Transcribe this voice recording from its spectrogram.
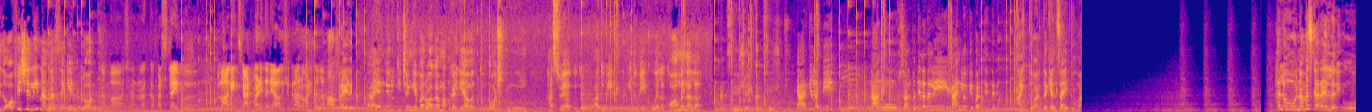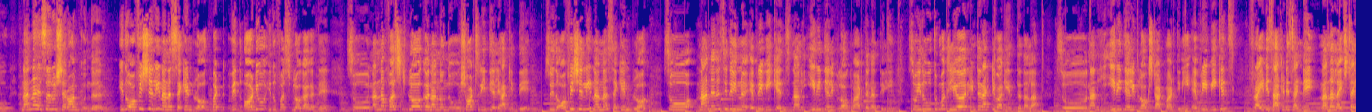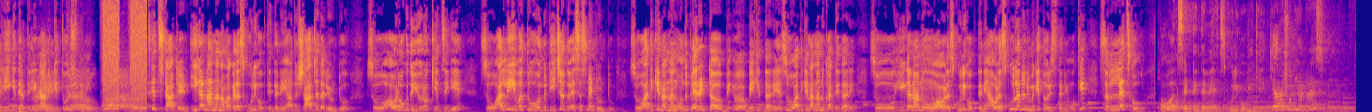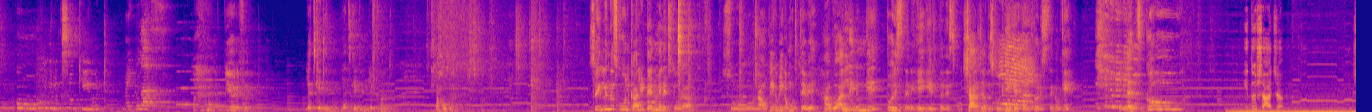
ಇದು ಆಫಿಷಿಯಲಿ ನನ್ನ second blog ನಮ್ಮ ಶರಣಕ್ಕ ಫಸ್ಟ್ ಟೈಮ್ ವ್ಲಾಗಿಂಗ್ ಸ್ಟಾರ್ಟ್ ಮಾಡಿದ್ದಾರೆ. ಯಾವಾಗ? ಶುಕ್ರವಾರ ಮಾಡಿದ್ದಲ್ಲ? ಫ್ರೈಡೆ ತಾಯಂದಿರು ಕಿಚನ್ಗೆ ಬರುವಾಗ ಮಕ್ಕಳಿಗೆ ಯಾವತ್ತು ವಾಶ್ರೂಮ್ ಹಸುವೆ ಆಗುದು ಅದು ಬೇಕು ಇದು ಬೇಕು ಎಲ್ಲ ಕಾಮನ್ ಅಲ್ಲ? ಕನ್ಫ್ಯೂಷನ್ ಕನ್ಫ್ಯೂಷನ್ ಯಾರಿಗೆಲ್ಲ ಬೇಕು ನಾನು ಸ್ವಲ್ಪ ದಿನದಲ್ಲಿ ಮ್ಯಾಂಗ್ಳೂರ್ಗೆ ಬರ್ತಿದ್ದೇನೆ ಆಯ್ತು ಅರ್ಧ ಕೆಲಸ ಆಯ್ತು. ನಮಸ್ಕಾರ ಎಲ್ಲರಿಗೂ. ನನ್ನ ಹೆಸರು ಶರಾನ್ ಕುಂದರ್. ಇದು ಅಫಿಷಿಯಲಿ ನನ್ನ second blog but with audio ಇದು ಫಸ್ಟ್ ಬ್ಲಾಗ್ ಆಗತ್ತೆ. ಸೊ ನನ್ನ ಫಸ್ಟ್ ಬ್ಲಾಗ್ ನಾನೊಂದು ಶಾರ್ಟ್ಸ್ ರೀತಿಯಲ್ಲಿ ಹಾಕಿದ್ದೆ. ಸೊ ಇದು ಅಫಿಷಿಯಲಿ ನನ್ನ ಸೆಕೆಂಡ್ ಬ್ಲಾಗ್ ಸೊ ನಾನು ನೆನೆಸಿದ್ದು ಇನ್ನು ಎವ್ರಿ ವೀಕೆಂಡ್ಸ್ ನಾನು ಈ ರೀತಿಯಲ್ಲಿ ವ್ಲಾಗ್ ಮಾಡ್ತೇನೆ ಅಂತೇಳಿ ಸೊ ಇದು ತುಂಬಾ ಕ್ಲಿಯರ್ ಇಂಟರಾಕ್ಟಿವ್ ಆಗಿ ಇರ್ತದಲ್ಲ. ಸೊ ನಾನು ಈ- ಈ ರೀತಿಯಲ್ಲಿ ವ್ಲಾಗ್ ಸ್ಟಾರ್ಟ್ ಮಾಡ್ತೀನಿ. Every weekends Friday Saturday Sunday ನನ್ನ ಲೈಫ್ ಸ್ಟೈಲ್ ಹೇಗಿದೆ ಅಂತೇಳಿ ನಾನು ನಿಮಗೆ ತೋರಿಸ್ತೇನೆ. ಸ್ಟಾರ್ಟೆಡ್ ಈಗ ನಾನು ನನ್ನ ಮಗಳ ಸ್ಕೂಲಿಗೆ ಹೋಗ್ತಿದ್ದೇನೆ. ಅದು ಶಾರ್ಜಾದಲ್ಲಿ ಉಂಟು. ಸೊ ಅವಳು ಹೋಗೋದು ಯೂರೋ ಕಿಡ್ಸಿಗೆ ಸೊ ಅಲ್ಲಿ ಇವತ್ತು ಒಂದು ಟೀಚರ್ದು ಅಸೆಸ್ಮೆಂಟ್ ಉಂಟು. ಸೊ ಅದಕ್ಕೆ ನನ್ನನ್ನು ಒಂದು ಪೇರೆಂಟ್ ಬೇಕಿದ್ದಾರೆ. ಸೊ ಅದಕ್ಕೆ ನನ್ನನ್ನು ಕರೆದಿದ್ದಾರೆ. ಸೊ ಈಗ ನಾನು ಅವಳ ಸ್ಕೂಲಿಗೆ ಹೋಗ್ತೇನೆ. ಅವಳ ಸ್ಕೂಲನ್ನು ನಿಮಗೆ ತೋರಿಸ್ತೇನೆ okay so let's go all set ಇದ್ದೇವೆ ಸ್ಕೂಲಿಗೆ ಹೋಗ್ಲಿಕ್ಕೆ. ಕ್ಯಾರ show dress My glass. Beautiful. Let's get in. Let's get in. Lift ಬಂತು ಬಾ ಹೋಗುವ ಸೊ ಇಲ್ಲಿಂದ ಸ್ಕೂಲ್ ಖಾಲಿ ಟೆನ್ ಮಿನಿಟ್ಸ್ ದೂರ. ಸೊ ನಾವು ಬೇಗ ಬೇಗ ಮುಟ್ತೇವೆ. ಹಾಗೂ ಅಲ್ಲಿ ನಿಮಗೆ ತೋರಿಸ್ತೇನೆ ಹೇಗೆ ಇರ್ತದೆ ಸ್ಕೂಲ್ ಶಾರ್ಜಾದ ಸ್ಕೂಲ್ ಹೇಗೆ ಇರ್ತದೆ ತೋರಿಸ್ತೇನೆ ಓಕೆ ಲೆಟ್ಸ್ ಗೋ ಇದು ಶಾರ್ಜಾ.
